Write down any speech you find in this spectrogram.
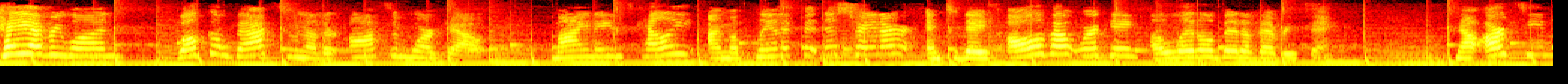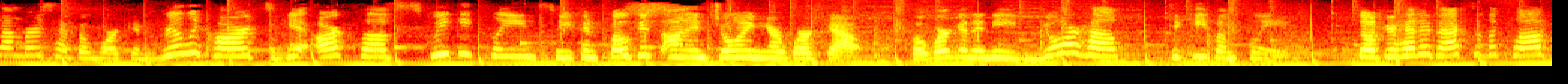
Hey everyone! Welcome back to another awesome workout. My name's Kelly, I'm a Planet Fitness trainer, and today's all about working a little bit of everything. Now, our team members have been working really hard to get our club squeaky clean so you can focus on enjoying your workout. But we're gonna need your help to keep them clean. So if you're headed back to the club,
